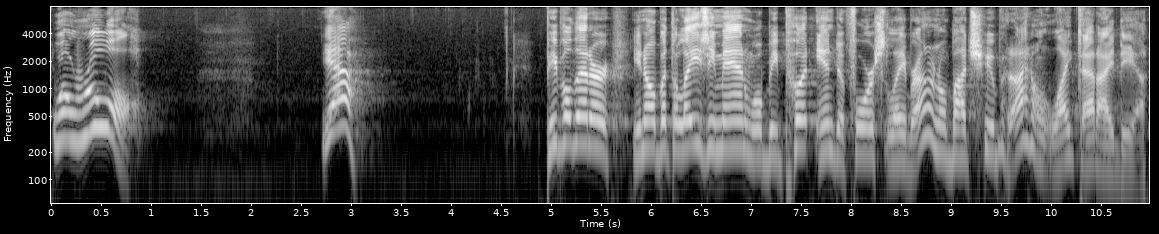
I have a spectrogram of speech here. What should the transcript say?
will rule. Yeah. People that are, you know, but the lazy man will be put into forced labor. I don't know about you, but I don't like that idea.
